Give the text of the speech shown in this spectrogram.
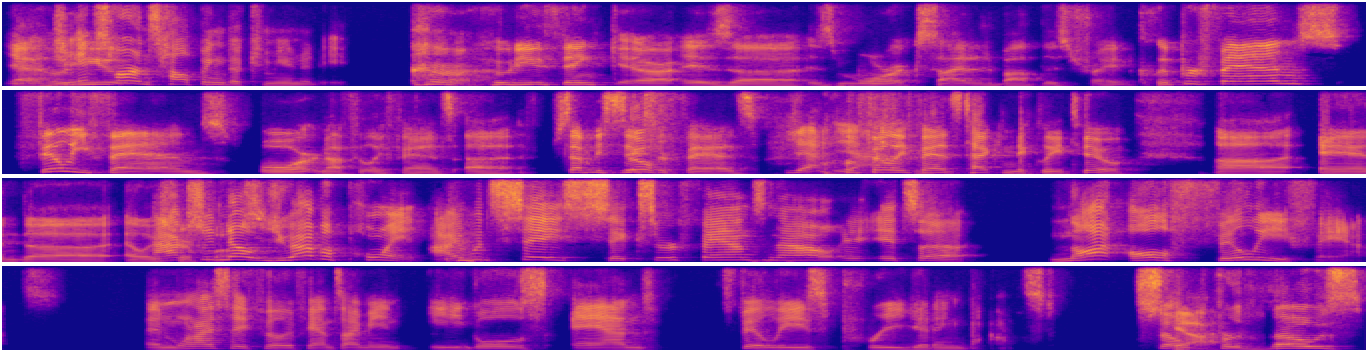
Yeah, James you Harden's helping the community. who do you think uh, is uh is more excited about this trade? Clipper fans, Philly fans, or not Philly fans, uh 76er No. fans, Yeah, yeah. Philly fans technically too. Uh and uh LA Actually, no, you have a point. I would say Sixer fans now, it's a not all Philly fans. And when I say Philly fans, I mean Eagles and Phillies pre getting bounced. So Yeah. for those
